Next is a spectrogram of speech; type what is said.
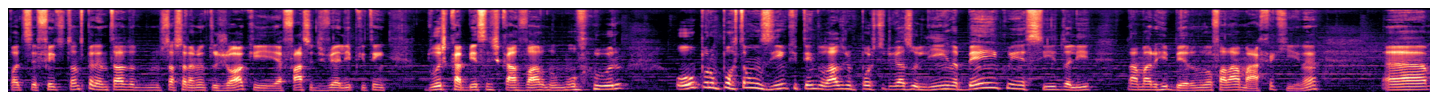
pode ser feito tanto pela entrada no estacionamento do Jockey, é fácil de ver ali porque tem duas cabeças de cavalo no muro, ou por um portãozinho que tem do lado de um posto de gasolina bem conhecido ali na Mário Ribeiro. Não vou falar a marca aqui, né? Uh,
